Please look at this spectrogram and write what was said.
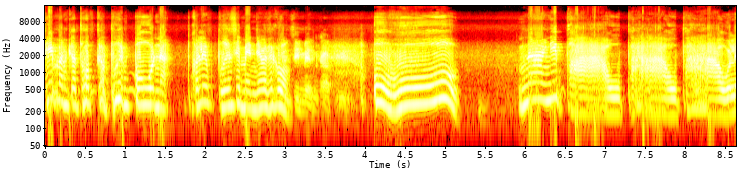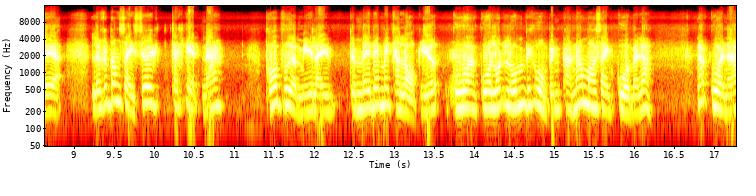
ที่มันกระทบกับพื้นปูนอะเขาเรียกพื้นซีเมนต์ใช่ไหมพี่กงซีเมนต์ครับอืมโอ้โหหน้านี่เผาเผาเผาเลยอะแล้วก็ต้องใส่เสื้อแจ็คเก็ตนะ เพราะเผื่อมีอะไรจะไม่ได้ไม่ถลอกเยอะ กลัวกลัวรถล้มพี่กงเป็นเอานั่งมอไซค์กลัวไหมล่ะน่ากลัวนะ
